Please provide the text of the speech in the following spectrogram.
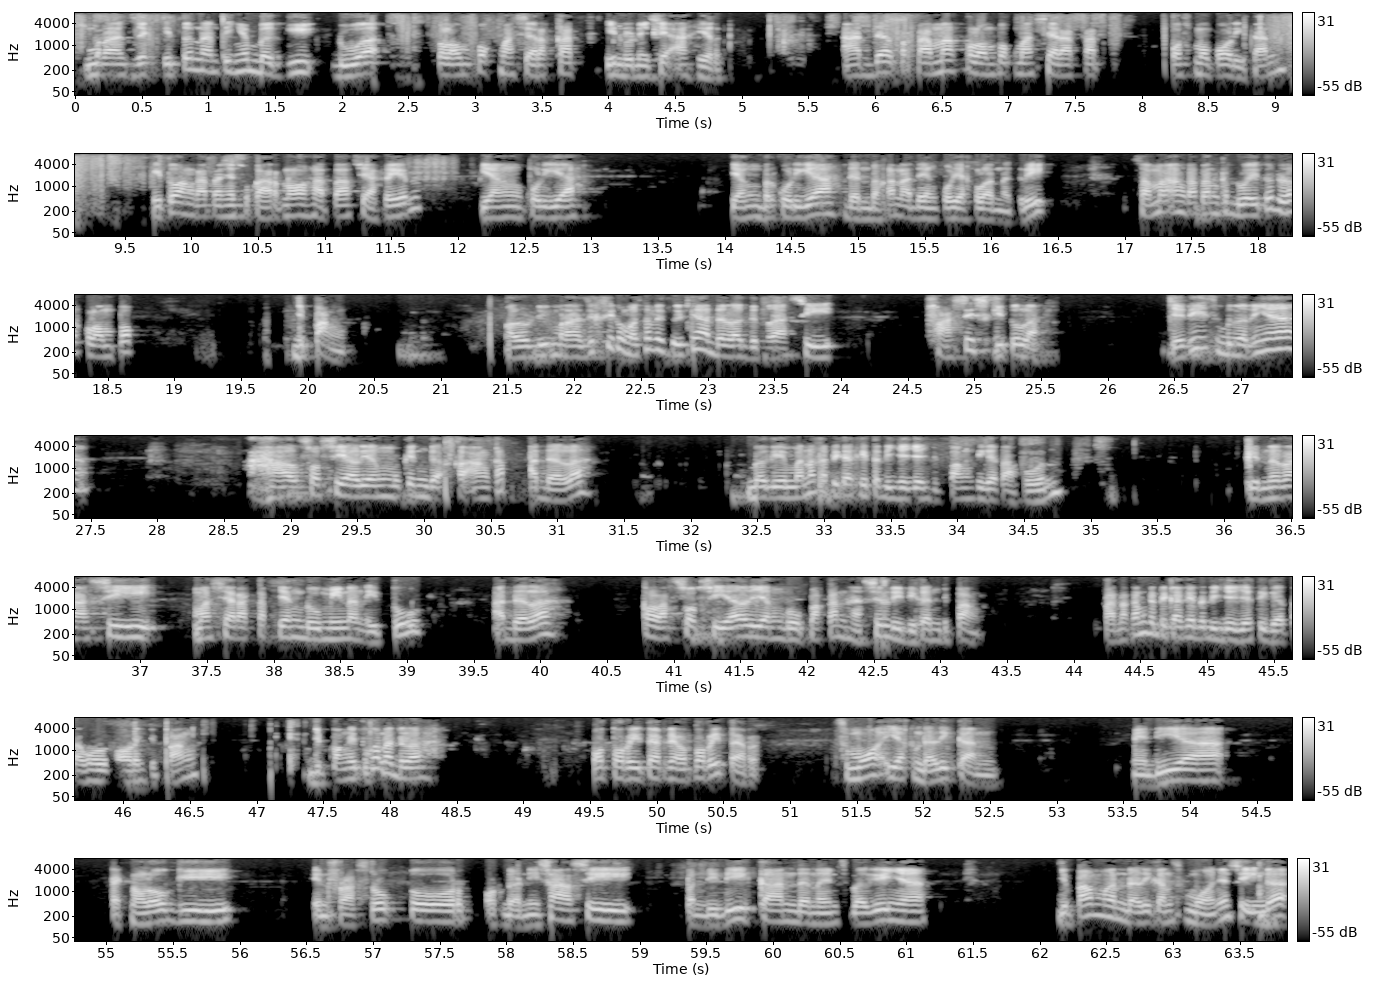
Merazek itu nantinya bagi dua kelompok masyarakat Indonesia akhir. Ada pertama kelompok masyarakat kosmopolitan, itu angkatannya Soekarno, Hatta, Syahrir, yang kuliah, yang berkuliah dan bahkan ada yang kuliah ke luar negeri. Sama angkatan kedua itu adalah kelompok Jepang. Kalau di Merazek sih kalau nggak salah ditulisnya adalah generasi fasis gitulah. Jadi sebenarnya hal sosial yang mungkin nggak keangkat adalah bagaimana ketika kita dijajah Jepang tiga tahun, generasi masyarakat yang dominan itu adalah kelas sosial yang merupakan hasil didikan Jepang. Karena kan ketika kita dijajah tiga tahun oleh Jepang, Jepang itu kan adalah otoriternya otoriter. Semua ia kendalikan. Media, teknologi, infrastruktur, organisasi, pendidikan, dan lain sebagainya. Jepang mengendalikan semuanya sehingga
